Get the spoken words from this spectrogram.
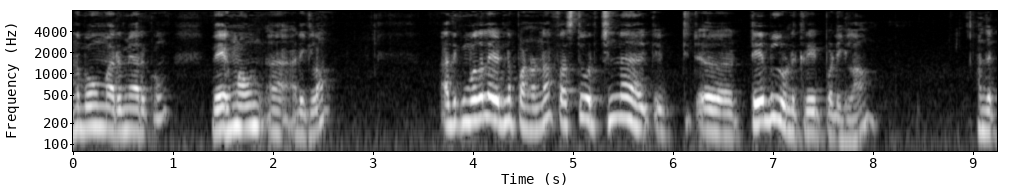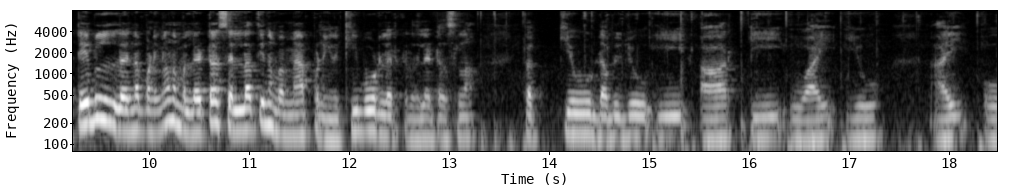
அனுபவமும் அருமையாக இருக்கும். வேகமாகவும் அடிக்கலாம். அதுக்கு முதல்ல என்ன பண்ணணும்னா ஃபஸ்ட்டு ஒரு சின்ன டேபிள் ஒன்று க்ரியேட் பண்ணிக்கலாம். அந்த டேபிளில் என்ன பண்ணிக்கலாம் நம்ம லெட்டர்ஸ் எல்லாத்தையும் நம்ம மேப் பண்ணிக்கணும். கீபோர்டில் இருக்கிறது லெட்டர்ஸ்லாம் இப்போ Q W E R T Y U I O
